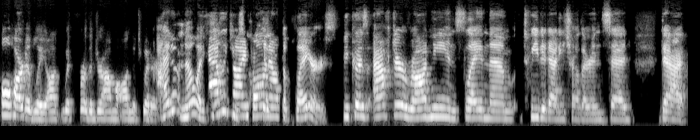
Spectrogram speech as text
wholeheartedly on with for the drama on the Twitter. I don't know. I feel like he was nine calling out the players because after Rodney and Slay and them tweeted at each other and said that,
